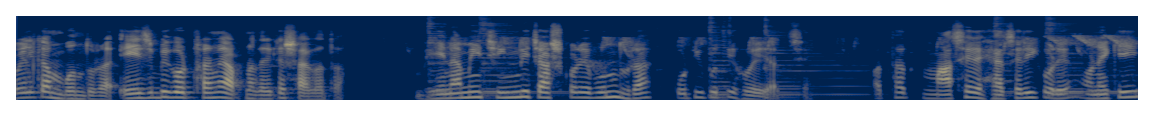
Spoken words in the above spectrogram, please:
ওয়েলকাম বন্ধুরা, এইচবি গোট ফার্মে আপনাদেরকে স্বাগত। ভেনামি চিংড়ি চাষ করে বন্ধুরা কোটিপতি হয়ে যাচ্ছে। অর্থাৎ মাছের হ্যাচারি করে অনেকেই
